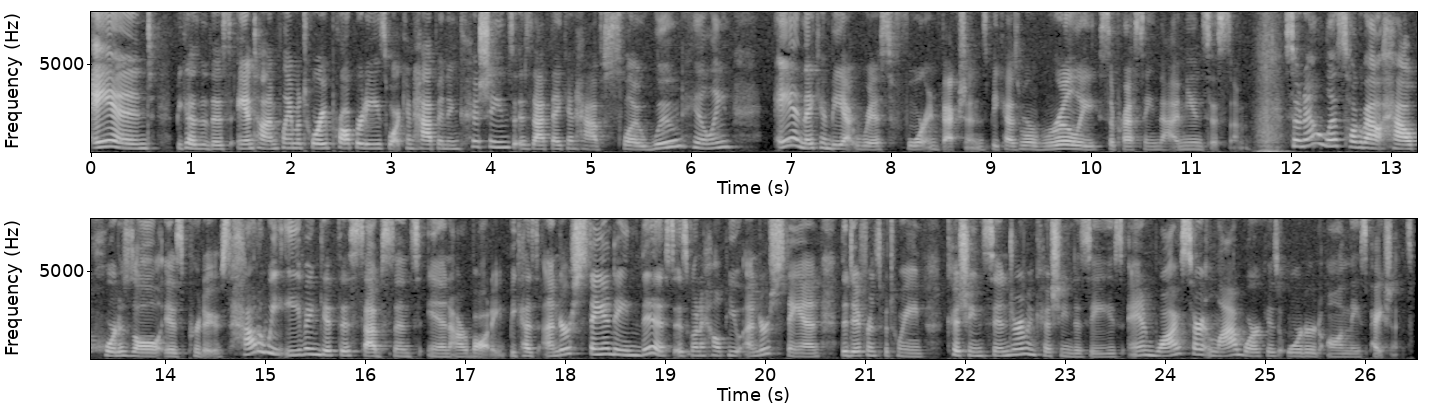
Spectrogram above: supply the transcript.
And because of this anti-inflammatory properties, what can happen in Cushing's is that they can have slow wound healing and they can be at risk for infections because we're really suppressing that immune system. So now let's talk about how cortisol is produced. How do we even get this substance in our body? Because understanding this is going to help you understand the difference between Cushing syndrome and Cushing disease and why certain lab work is ordered on these patients.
